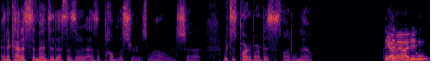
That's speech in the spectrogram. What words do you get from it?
and it kind of cemented us as a as a publisher as well which uh which is part of our business model now yeah i, I mean i didn't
